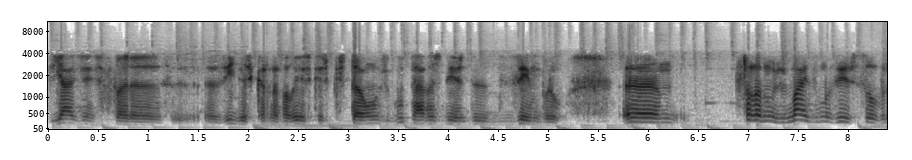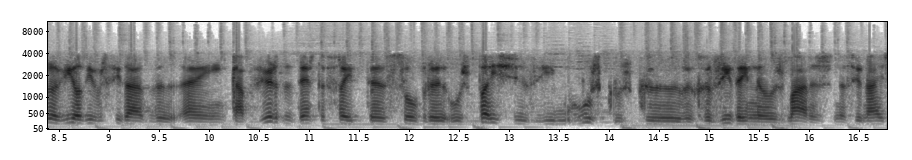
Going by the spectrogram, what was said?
viagens para as ilhas carnavalescas que estão esgotadas desde dezembro. Falamos mais uma vez sobre a biodiversidade em Cabo Verde, desta feita sobre os peixes e moluscos que residem nos mares nacionais.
